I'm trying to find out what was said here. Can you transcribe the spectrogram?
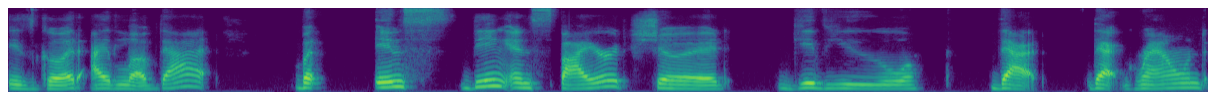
is good. I love that. But in being inspired should give you that that ground,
